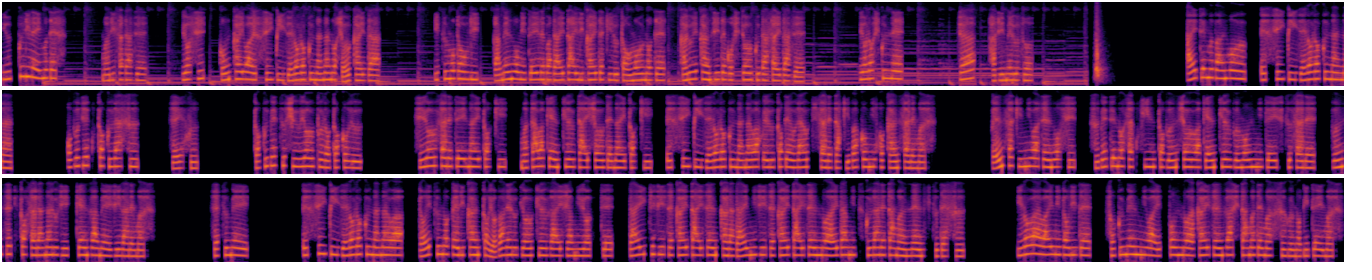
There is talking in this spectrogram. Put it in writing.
ゆっくり霊夢です。魔理沙だぜ。よし、今回は SCP-067 の紹介だ。いつも通り、画面を見ていれば大体理解できると思うので、軽い感じでご視聴くださいだぜ。よろしくね。じゃあ、始めるぞ。アイテム番号、SCP-067。オブジェクトクラス、セーフ。特別収容プロトコル。使用されていないとき、または研究対象でないとき、SCP-067 はフェルトで裏打ちされた木箱に保管されます。ペン先には線をし、すべての作品と文章は研究部門に提出され、分析とさらなる実験が命じられます。説明。SCP-067 は、ドイツのペリカンと呼ばれる供給会社によって、第一次世界大戦から第二次世界大戦の間に作られた万年筆です。色は淡い緑で、側面には一本の赤い線が下までまっすぐ伸びています。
